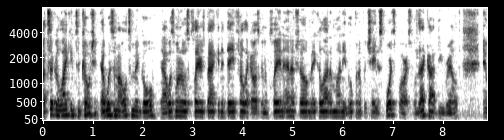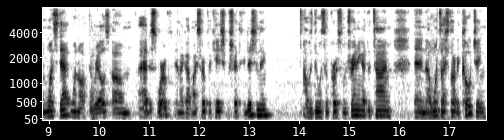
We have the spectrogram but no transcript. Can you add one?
I took a liking to coaching. That wasn't my ultimate goal. I was one of those players back in the day, felt like I was going to play in the NFL, make a lot of money, and open up a chain of sports bars. Well, that got derailed. And once that went off the rails, um, I had to swerve and I got my certification for strength conditioning. I was doing some personal training at the time. And uh, once I started coaching,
